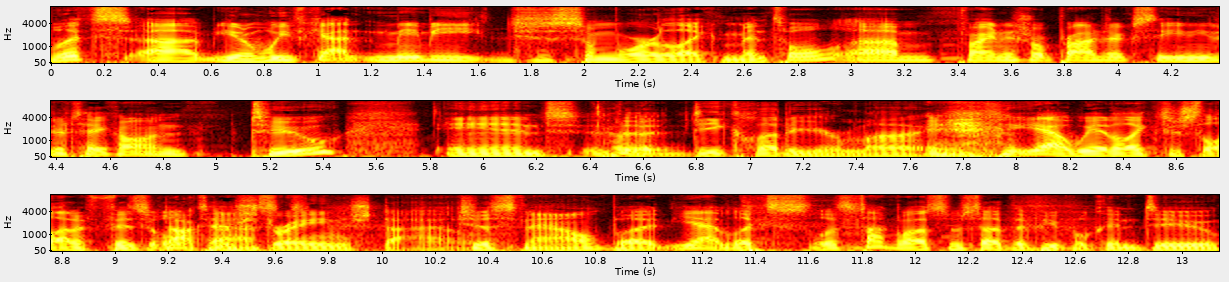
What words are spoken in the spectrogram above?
let's, uh, you know, we've got maybe just some more like mental um, financial projects that you need to take on too. And to declutter your mind. yeah, we had like just a lot of physical Doctor tasks Strange style. just now. But yeah, let's let's talk about some stuff that people can do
